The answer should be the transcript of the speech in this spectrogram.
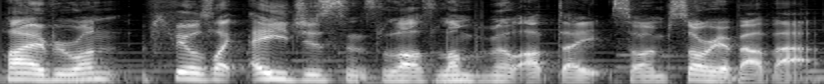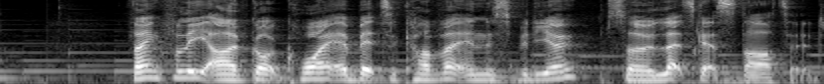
Hi everyone, it feels like ages since the last Lumbermill update, so I'm sorry about that. Thankfully I've got quite a bit to cover in this video, so let's get started.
